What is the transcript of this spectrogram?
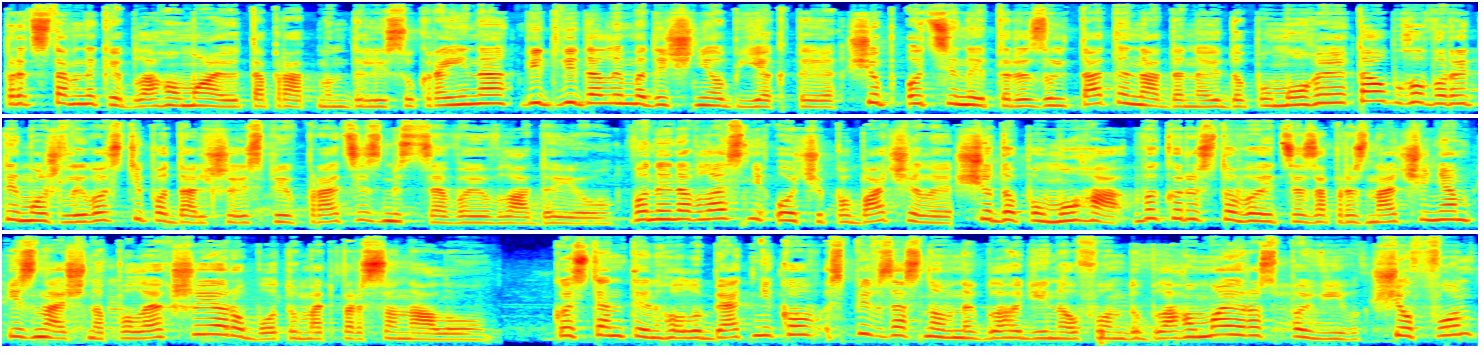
Представники Благомаю та Прат Монделіс Україна відвідали медичні об'єкти, щоб оцінити результати наданої допомоги та обговорити можливості подальшої співпраці з місцевою владою. Вони на власні очі побачили, що допомога використовується за призначенням і значно полегшує роботу медперсоналу. Костянтин Голубятніков, співзасновник благодійного фонду Благомай, розповів, що фонд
